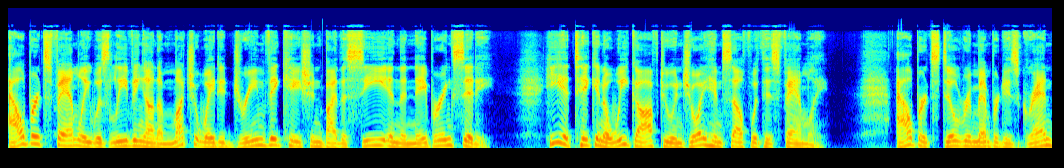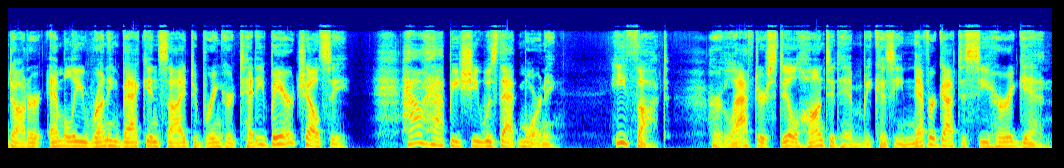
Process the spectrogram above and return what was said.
Albert's family was leaving on a much awaited dream vacation by the sea in the neighboring city. He had taken a week off to enjoy himself with his family. Albert still remembered his granddaughter Emily running back inside to bring her teddy bear Chelsea. How happy she was that morning. He thought. Her laughter still haunted him because he never got to see her again.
